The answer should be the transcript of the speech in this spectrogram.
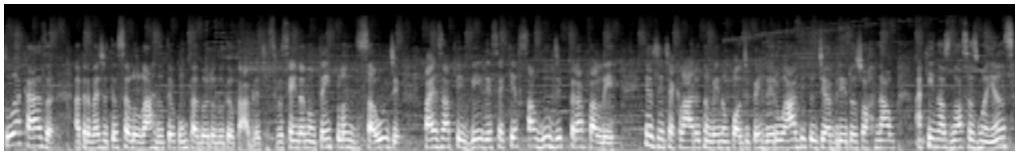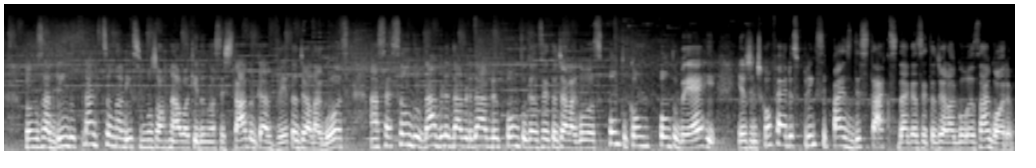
tua casa através do teu celular, do teu computador ou do teu tablet. Se você ainda não tem plano de saúde, faz a Apivida, esse aqui é saúde para valer. E a gente, é claro, também não pode perder o hábito de abrir o jornal aqui nas nossas manhãs. Vamos abrindo o tradicionalíssimo jornal aqui do nosso estado, Gazeta de Alagoas, acessando www.gazetadealagoas.com.br e a gente confere os principais destaques da Gazeta de Alagoas agora.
